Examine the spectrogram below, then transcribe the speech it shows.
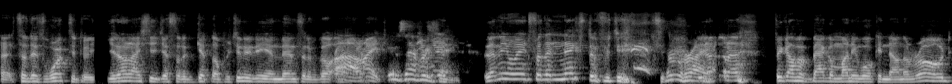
Uh, So there's work to do. You don't actually just sort of get the opportunity and then sort of go, ah, right, Here's everything. let me wait for the next opportunity. You're right. not gonna pick up a bag of money walking down the road.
